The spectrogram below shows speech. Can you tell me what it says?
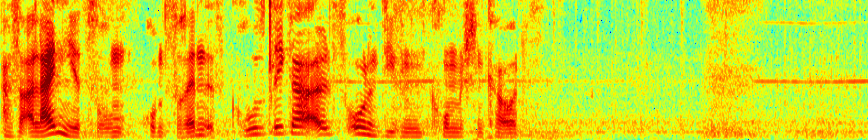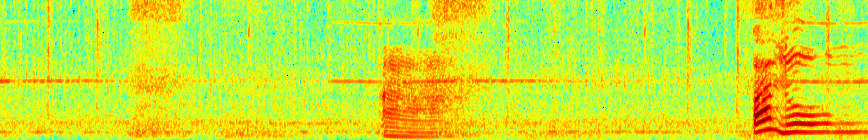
Also allein hier rum, rumzurennen ist gruseliger als ohne diesen komischen Kauz. Ah. Spannung.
